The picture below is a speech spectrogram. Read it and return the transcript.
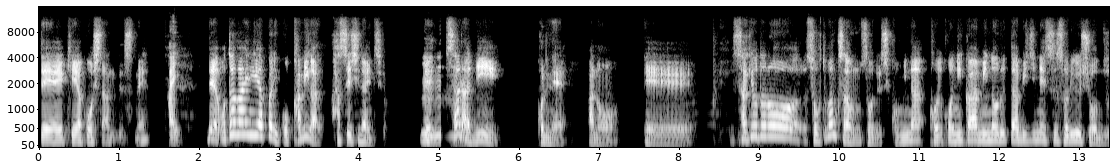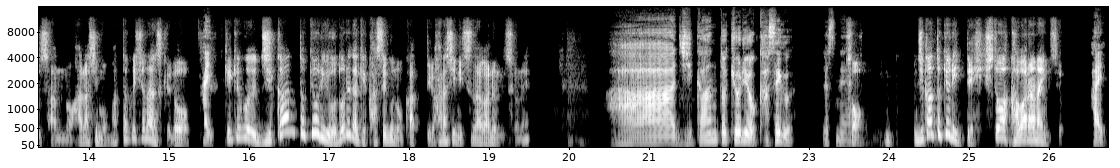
て契約をしたんですね。はい。で、お互いにやっぱりこう紙が発生しないんですよ。で、うんうんうん、さらに、これね、あの、えー、先ほどのソフトバンクさんもそうですし、コミナコニカミノルタビジネスソリューションズさんの話も全く一緒なんですけど、はい、結局、時間と距離をどれだけ稼ぐのかっていう話につながるんですよね。ああ、時間と距離を稼ぐですね。そう。時間と距離って人は変わらないんですよ。はい。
